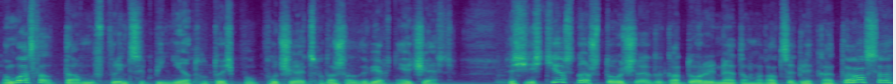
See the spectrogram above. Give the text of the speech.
Но масла там, в принципе, нету. То есть, получается, потому что это верхняя часть. То есть, естественно, что у человека, который на этом мотоцикле катался,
